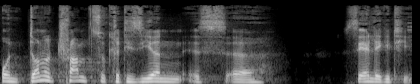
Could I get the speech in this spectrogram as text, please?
Und Donald Trump zu kritisieren ist äh, sehr legitim.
